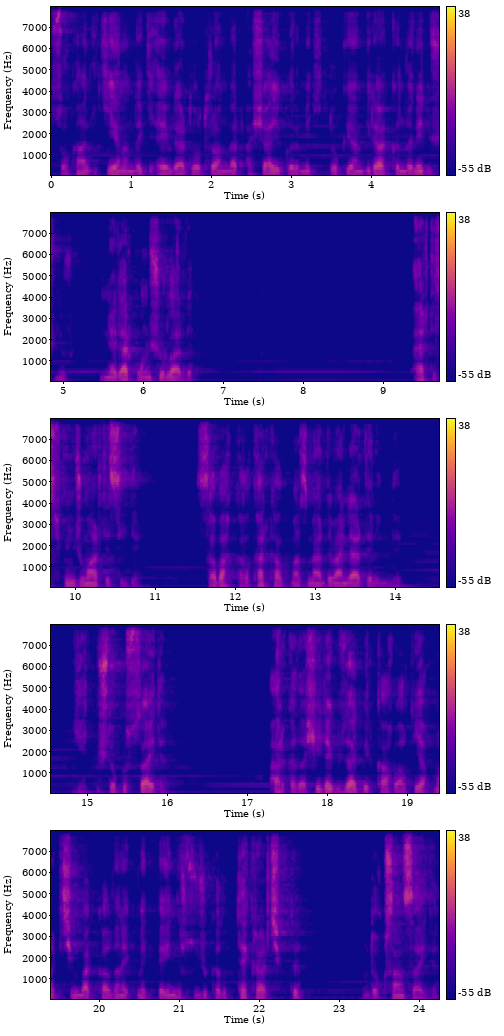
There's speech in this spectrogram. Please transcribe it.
sokağın iki yanındaki evlerde oturanlar aşağı yukarı mekikle okuyan biri hakkında ne düşünür, neler konuşurlardı? Ertesi gün cumartesiydi. Sabah kalkar kalkmaz merdivenlerden indi. 79 saydı. Arkadaşıyla güzel bir kahvaltı yapmak için bakkaldan ekmek, peynir, sucuk alıp tekrar çıktı. 90 saydı.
